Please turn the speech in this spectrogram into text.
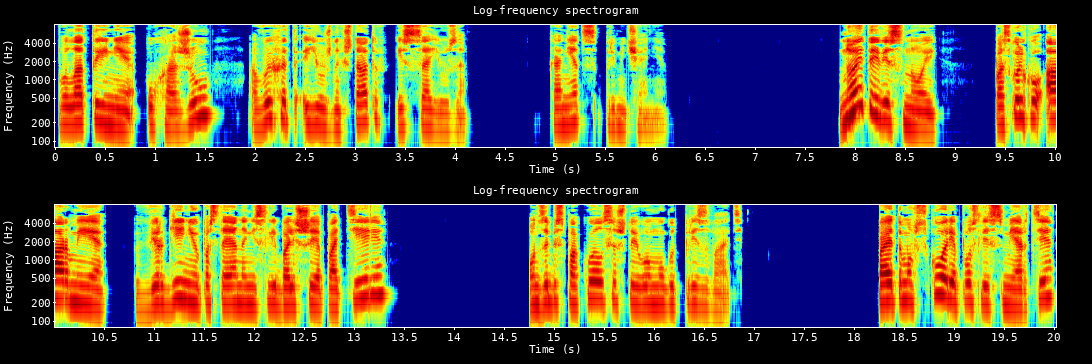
по латыни «ухожу», выход Южных Штатов из Союза. Конец примечания. Но этой весной, поскольку армии в Виргинию постоянно несли большие потери, он забеспокоился, что его могут призвать. Поэтому вскоре после смерти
